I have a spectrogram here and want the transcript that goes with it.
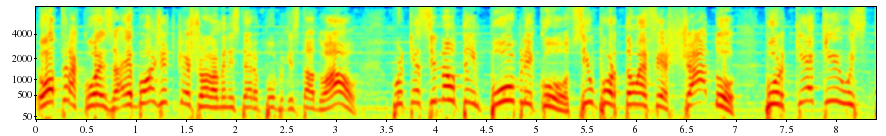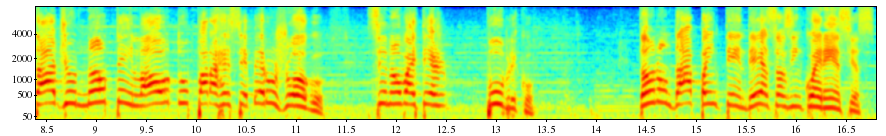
Outra coisa, é bom a gente questionar o Ministério Público Estadual, porque se não tem público, se o portão é fechado, por que, que o estádio não tem laudo para receber o jogo? Se não vai ter público. Então não dá para entender essas incoerências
